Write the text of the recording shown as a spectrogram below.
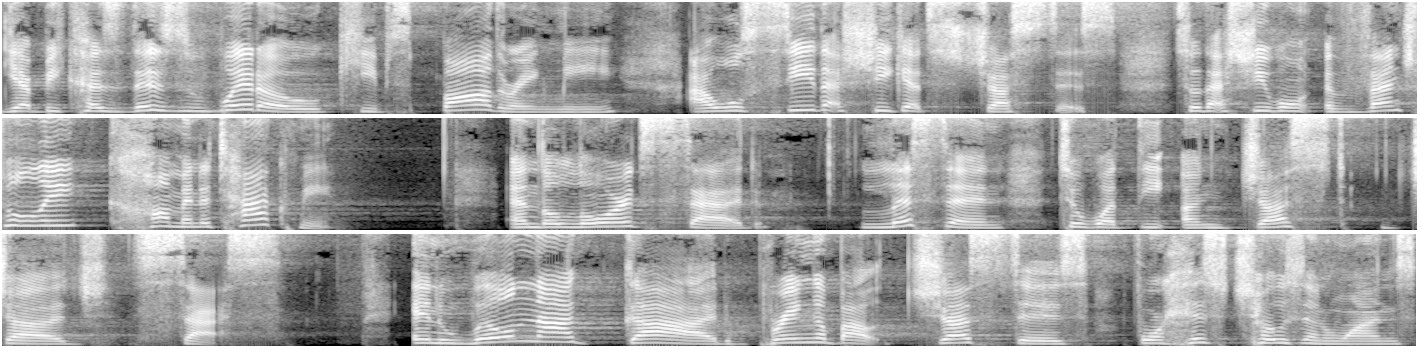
Yet because this widow keeps bothering me, I will see that she gets justice so that she won't eventually come and attack me. And the Lord said, Listen to what the unjust judge says. And will not God bring about justice for his chosen ones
